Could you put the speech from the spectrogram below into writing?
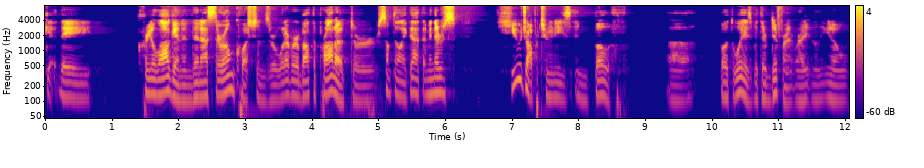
get they create a login and then ask their own questions or whatever about the product or something like that. I mean, there's huge opportunities in both uh, both ways, but they're different, right? You know,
